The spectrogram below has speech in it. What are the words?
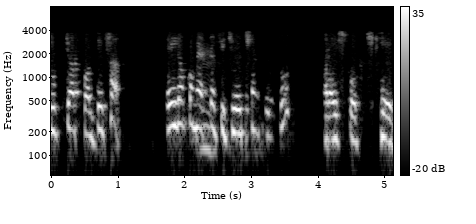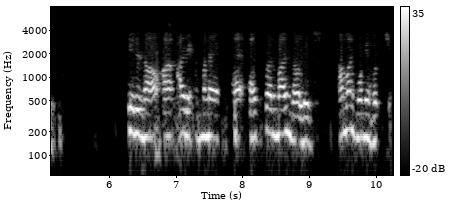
চুপচাপ পদ্মে ছাপ এইরকম একটা সিচুয়েশন কিন্তু রাইজ করছে। এর না আ- আ- মানে অ্যাজ পার মাই নলেজ আমার মনে হচ্ছে।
